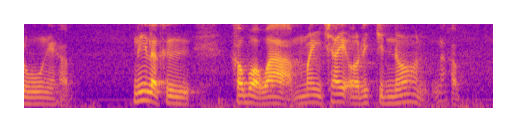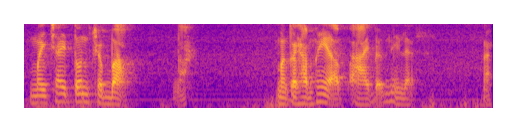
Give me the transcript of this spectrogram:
รู้ไงครับ นี่แหละคือเขาบอกว่าไม่ใช่ออริจินอลนะครับ ไม่ใช่ต้นฉบับนะมันก็ทำให้อับอายแบบนี้แหละนะ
